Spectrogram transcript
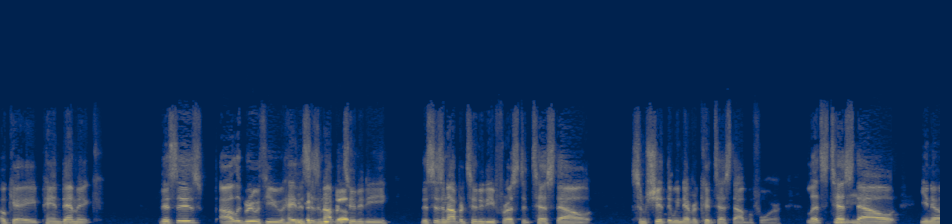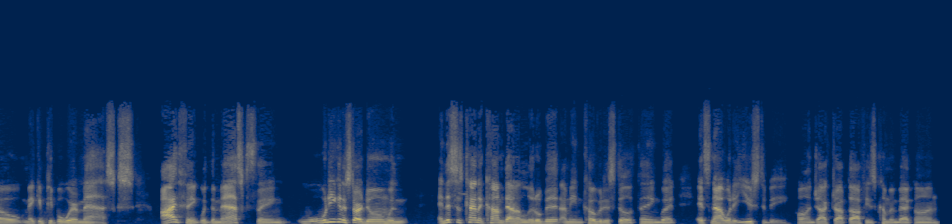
okay pandemic this is i'll agree with you hey this is an opportunity this is an opportunity for us to test out some shit that we never could test out before let's test mm-hmm. out you know, making people wear masks. I think with the masks thing, what are you going to start doing when? And this has kind of calmed down a little bit. I mean, COVID is still a thing, but it's not what it used to be. Hold on, Jock dropped off. He's coming back on.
